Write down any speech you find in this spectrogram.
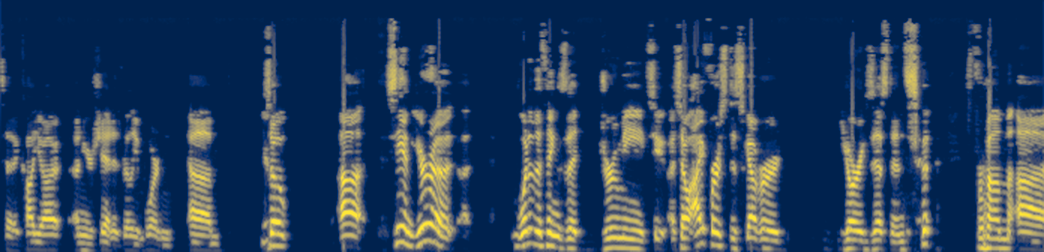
to call you out on your shit is really important. Um, yeah. So, uh, Sam, you're a one of the things that drew me to. So I first discovered your existence from uh,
